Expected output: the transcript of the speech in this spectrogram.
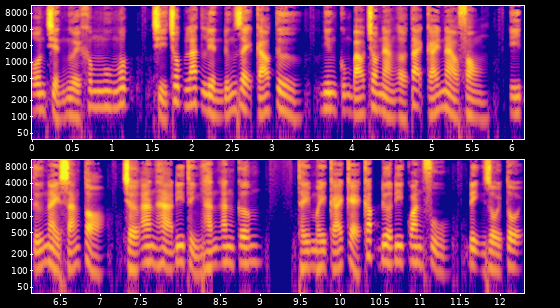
Ôn triển người không ngu ngốc, chỉ chốc lát liền đứng dậy cáo từ, nhưng cũng báo cho nàng ở tại cái nào phòng. Ý tứ này sáng tỏ, chờ An Hà đi thỉnh hắn ăn cơm. Thấy mấy cái kẻ cắp đưa đi quan phủ, định rồi tội,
